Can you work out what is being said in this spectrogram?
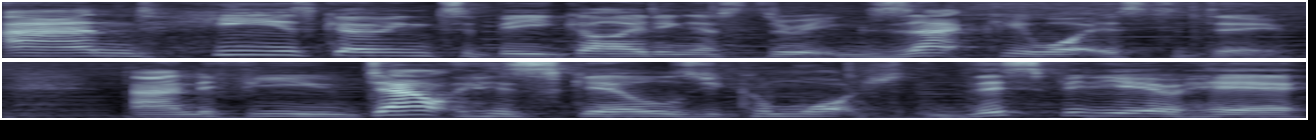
and he is going to be guiding us through exactly what is to do. And if you doubt his skills, you can watch this video here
